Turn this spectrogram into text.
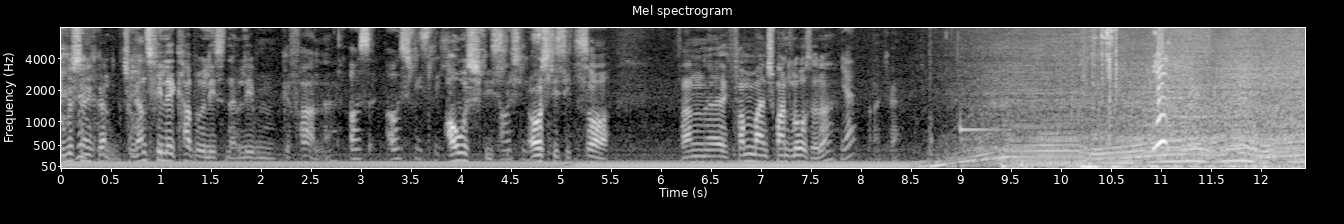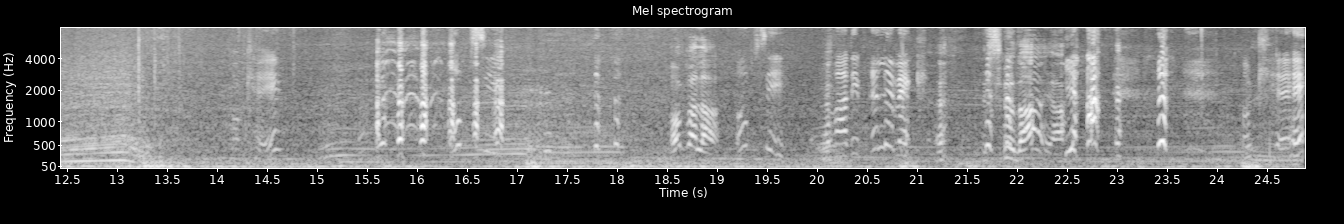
Du bist schon, schon ganz viele Cabriolets in deinem Leben gefahren, ne? Aus, ausschließlich. Ausschließlich. Ausschließlich. Ausschließlich. So, dann äh, fangen wir mal entspannt los, oder? Ja. Okay. Okay. Upsi, Hoppala! upsi. Wo war die Brille weg? Bist du da? Ja. Ja. Okay.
